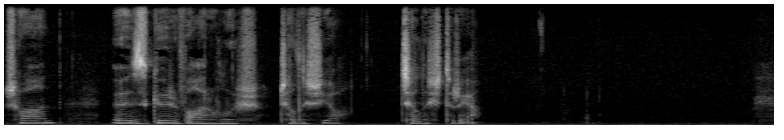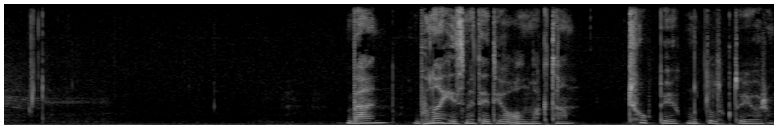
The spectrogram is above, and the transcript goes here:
şu an özgür varoluş çalışıyor, çalıştırıyor. Ben buna hizmet ediyor olmaktan çok büyük mutluluk duyuyorum.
